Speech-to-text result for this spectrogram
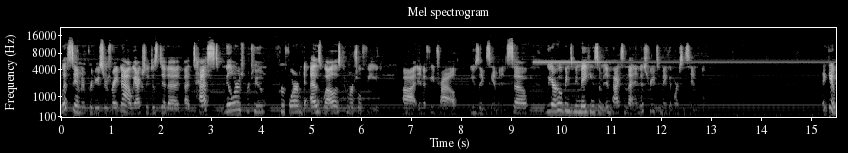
with salmon producers right now. We actually just did a, a test. Mealworms performed as well as commercial feed uh, in a feed trial using salmon. So we are hoping to be making some impacts in that industry to make it more sustainable. Thank you.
